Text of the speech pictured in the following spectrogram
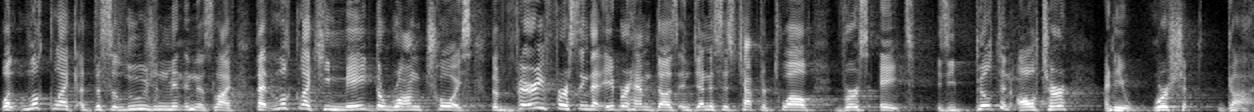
what looked like a disillusionment in his life, that looked like he made the wrong choice, the very first thing that Abraham does in Genesis chapter 12, verse 8, is he built an altar and he worshiped God.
